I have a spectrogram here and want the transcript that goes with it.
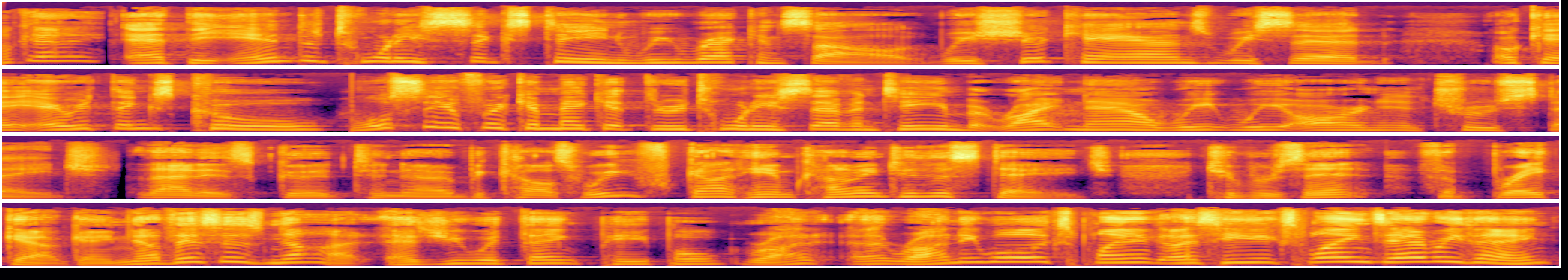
okay. At the end of 2016, we reconciled. We shook hands. We said, okay, everything's cool. We'll see if we can make it through 2017. But right now, we, we are in a true stage. That is good to know because we've got him coming to the stage to present the breakout game. Now, this is not, as you would think, people. Rod, uh, Rodney will explain it as he explains everything.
